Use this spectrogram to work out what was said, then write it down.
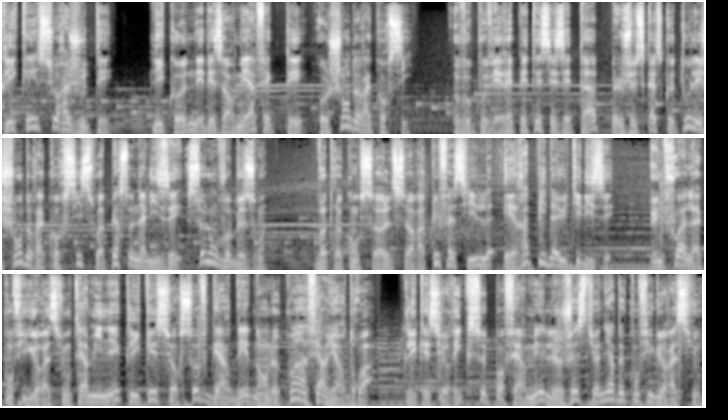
Cliquez sur Ajouter. L'icône est désormais affectée au champ de raccourci. Vous pouvez répéter ces étapes jusqu'à ce que tous les champs de raccourci soient personnalisés selon vos besoins. Votre console sera plus facile et rapide à utiliser. Une fois la configuration terminée, cliquez sur Sauvegarder dans le coin inférieur droit. Cliquez sur X pour fermer le gestionnaire de configuration.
